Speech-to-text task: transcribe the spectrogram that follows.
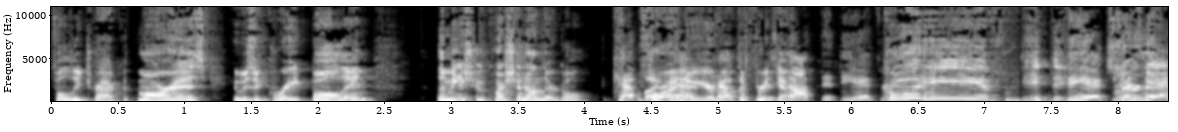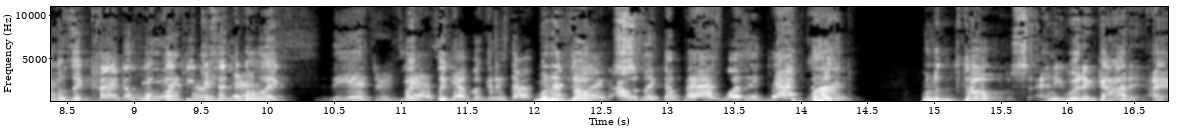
fully track with Mahrez. It was a great ball in. Let me ask you a question on their goal. Before yes, I know you're about to freak out. It. The answer Could is, he have it, The answer certain is yes. angles? It kind of the looked like he answer just is had to go yes. like The answer is like- yes. like Kepa could have stopped. one of I, was like, those. I was like, the pass wasn't that One of- good. one of those, and he would have got it. I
